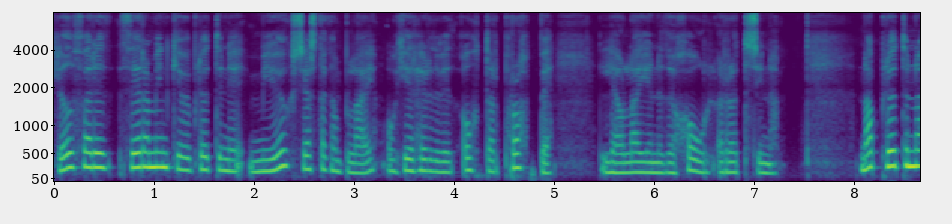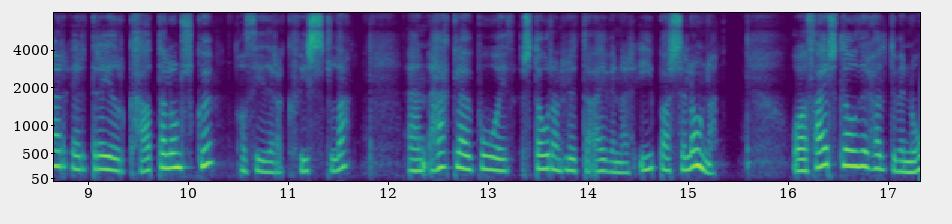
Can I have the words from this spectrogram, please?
Hljóðfærið þeirra mín gefur plötunni mjög sérstakann blæ og hér heyrðu við Óttar Proppi ljá læginu The Hole rödd sína. Nafnplötunar er dreyður katalónsku og því þeirra kvísla en Hekla hefur búið stóran hluta æfinar í Barcelona og að þær slóðir höldum við nú,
